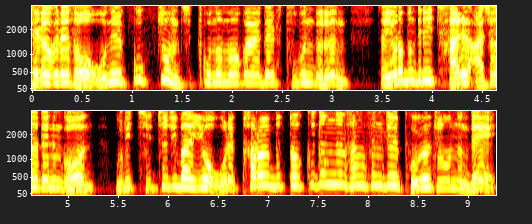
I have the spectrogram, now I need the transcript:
제가 그래서 오늘 꼭 좀 짚고 넘어가야 될 부분들은 자, 여러분들이 잘 아셔야 되는 건 우리 G2G 바이오 올해 8월부터 끝없는 상승들 보여주었는데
